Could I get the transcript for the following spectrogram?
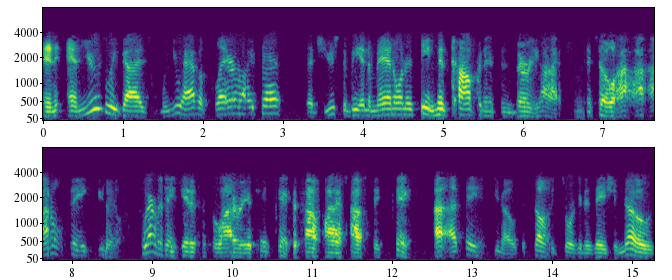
and and usually, guys, when you have a player like that that's used to being the man on his team, his confidence is very high, and so I, I don't think you know whoever they get if it's a lottery, if they pick the top five, top six pick, I, I think you know the Celtics organization knows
